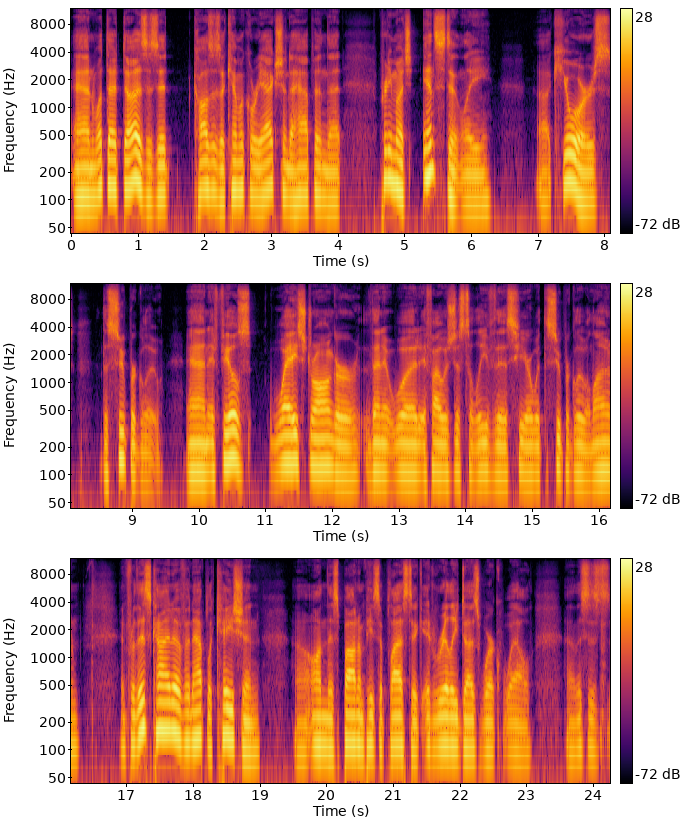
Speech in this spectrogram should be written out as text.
And what that does is it causes a chemical reaction to happen that pretty much instantly uh, cures the super glue. And it feels way stronger than it would if I was just to leave this here with the super glue alone. And for this kind of an application uh, on this bottom piece of plastic, it really does work well. Uh, this is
